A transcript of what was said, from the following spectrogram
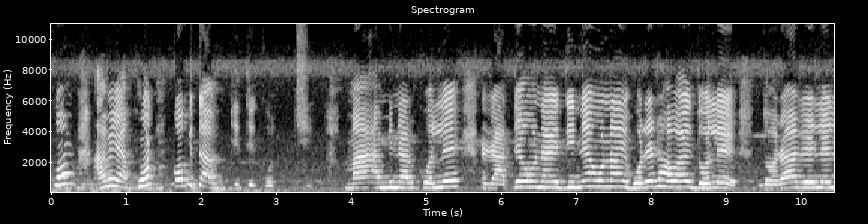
আলাইকুম আমি এখন কবিতা আবৃত্তি করছি। মা আমিনার কোলে, রাতেও নয় দিনেও নয় ভোরের হাওয়ায় দোলে ধরা রেলের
